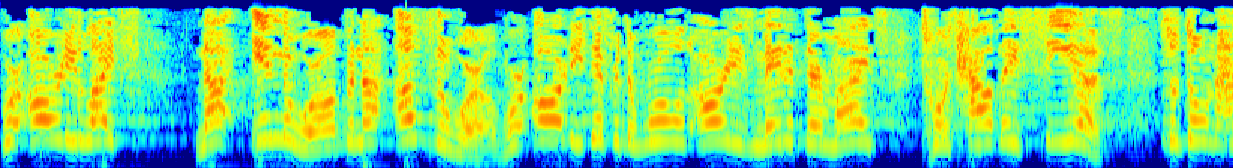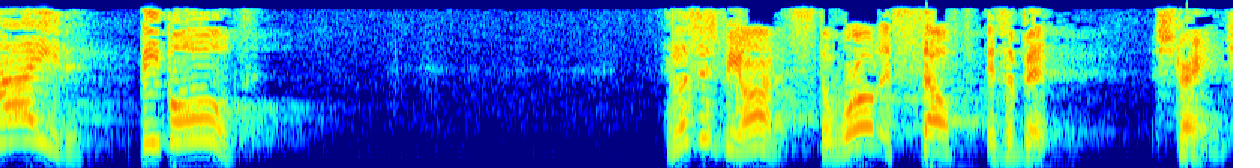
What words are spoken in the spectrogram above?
We're already lights not in the world, but not of the world. We're already different. The world already has made up their minds towards how they see us. So don't hide. Be bold. And let's just be honest. The world itself is a bit strange.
